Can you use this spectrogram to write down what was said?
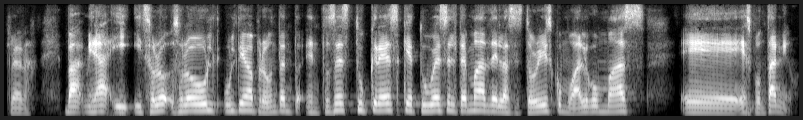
claro. Va, mira, y, y solo, solo última pregunta. Entonces, ¿tú crees que tú ves el tema de las stories como algo más eh, espontáneo?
